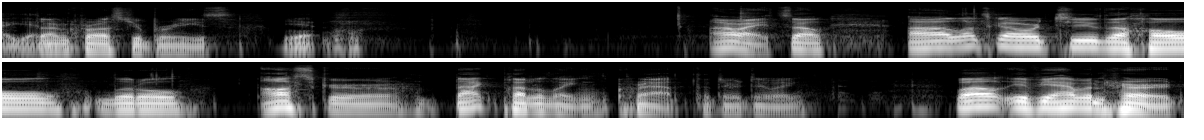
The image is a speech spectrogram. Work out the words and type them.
I get Don't it. cross your Brees. Yeah. All right, so uh, let's go over to the whole little Oscar backpedaling crap that they're doing. Well, if you haven't heard,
